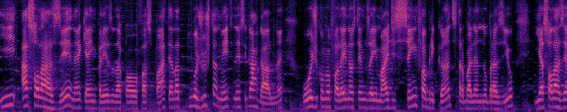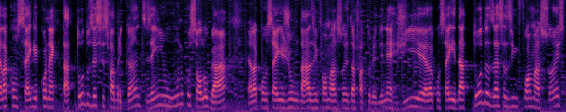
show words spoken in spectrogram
E a SolarZ, né, que é a empresa da qual eu faço parte, ela atua justamente nesse gargalo, né? Hoje, como eu falei, nós temos aí mais de 100 fabricantes trabalhando no Brasil e a SolarZ ela consegue conectar todos esses fabricantes em um único só lugar. Ela consegue juntar as informações da fatura de energia, ela consegue dar todas essas informações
